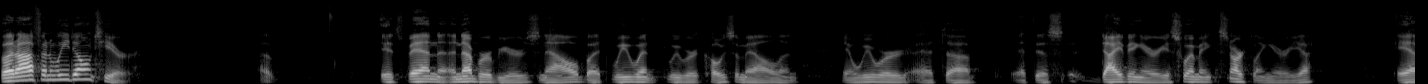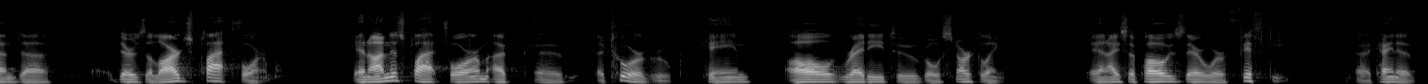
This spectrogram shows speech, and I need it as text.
but often we don't hear. It's been a number of years now, but we went. We were at Cozumel, and and we were at uh, at this diving area, swimming, snorkeling area, and uh, there's a large platform, and on this platform, a, a, a tour group came, all ready to go snorkeling, and I suppose there were 50 uh, kind of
